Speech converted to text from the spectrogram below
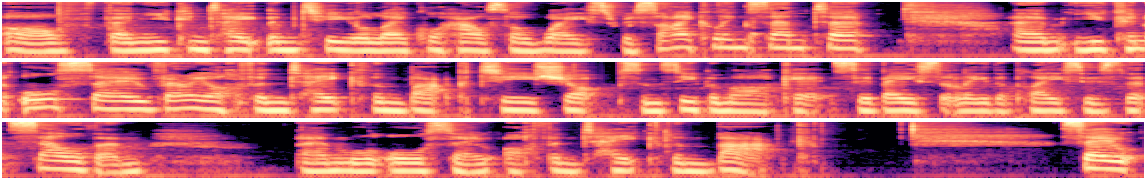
of, then you can take them to your local household waste recycling centre. Um, you can also very often take them back to shops and supermarkets. So basically, the places that sell them um, will also often take them back. So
